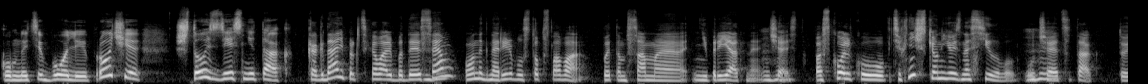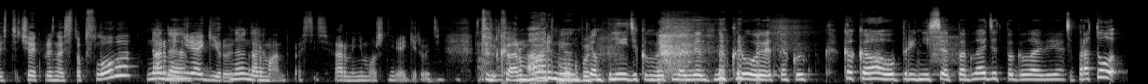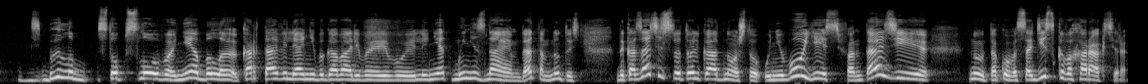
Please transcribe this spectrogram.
комнате боли и прочее. Что здесь не так? Когда они практиковали БДСМ, mm-hmm. он игнорировал стоп-слова. В этом самая неприятная mm-hmm. часть. Поскольку технически он ее изнасиловал, mm-hmm. получается так. То есть человек произносит стоп-слово, ну, армия да. не реагирует. Ну, Арман, да. простите. Армия не может не реагировать. Только Арман Армию он бы. прям пледиком в этот момент накроет, такой какао принесет, погладит по голове. Про то, было стоп-слово, не было, картавили они, выговаривая его или нет, мы не знаем, да, там, ну, то есть доказательство только одно, что у него есть фантазии, ну, такого садистского характера.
